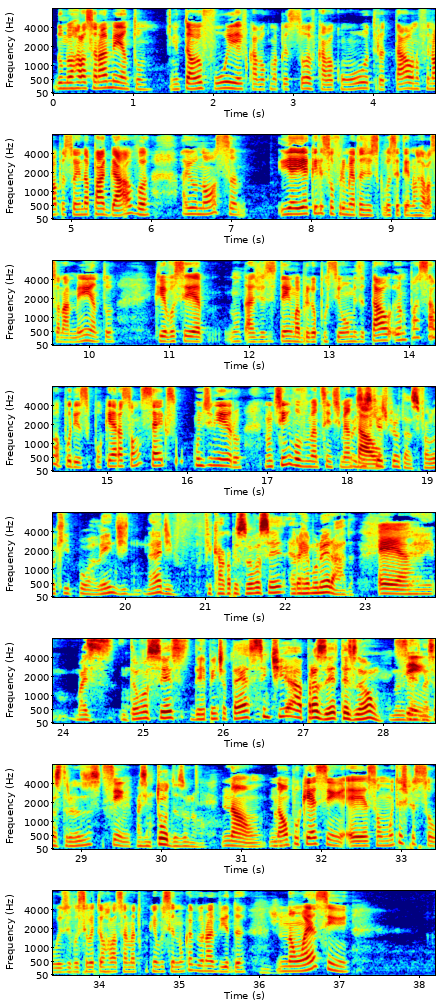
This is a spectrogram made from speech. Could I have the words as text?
do meu relacionamento. Então eu fui, aí ficava com uma pessoa, ficava com outra, tal. No final a pessoa ainda pagava. Aí eu, nossa, e aí aquele sofrimento, às vezes, que você tem no relacionamento, que você não, às vezes tem uma briga por ciúmes e tal, eu não passava por isso, porque era só um sexo com dinheiro. Não tinha envolvimento sentimental. Mas isso que eu ia te perguntar, você falou que, pô, além de, né, de ficar com a pessoa, você era remunerada. É. é Mas então você, de repente, até sentia prazer, tesão Sim. nessas transas. Sim. Mas em todas ou não? Não, não, porque assim, é, são muitas pessoas e você vai ter um relacionamento com quem você nunca viu na vida. Entendi. Não é assim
